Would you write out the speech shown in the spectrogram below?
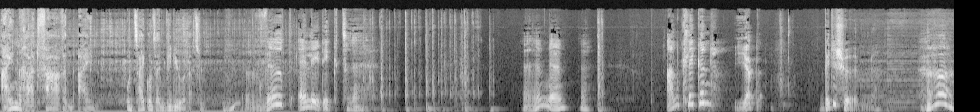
Einradfahren ein und zeig uns ein Video dazu. Wird erledigt. Äh, äh, äh. Anklicken? Yep. Bitteschön. Ein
